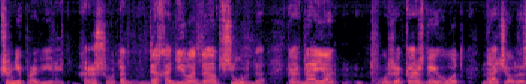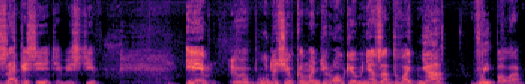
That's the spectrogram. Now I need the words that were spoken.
что не проверить. Хорошо, так доходило до абсурда. Когда я уже каждый год начал записи эти вести, и, э, будучи в командировке, у меня за два дня выпало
